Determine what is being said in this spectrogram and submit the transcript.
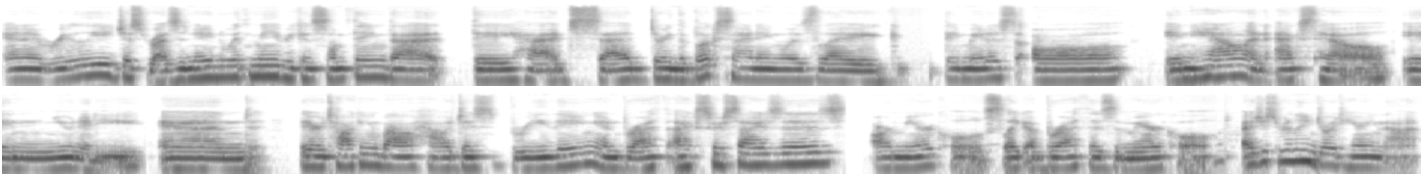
And it really just resonated with me because something that they had said during the book signing was like, they made us all inhale and exhale in unity. And they were talking about how just breathing and breath exercises are miracles. Like a breath is a miracle. I just really enjoyed hearing that.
